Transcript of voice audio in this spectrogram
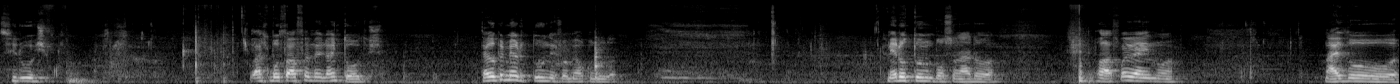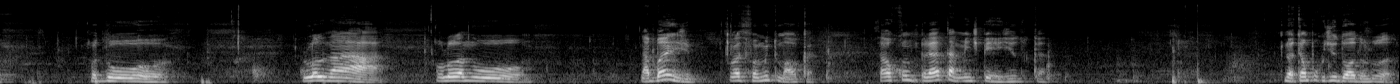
cirúrgico. Eu acho que o Bolsonaro foi melhor em todos. Até no primeiro turno ele foi melhor que o Lula. Primeiro turno o Bolsonaro. Foi bem no. Mas o. O do. O Lula na. O Lula no. Na Band. Nossa, foi muito mal, cara. Tava completamente perdido, cara. Deu até um pouco de dó do Lula.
